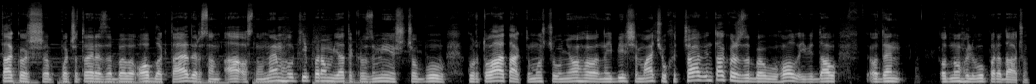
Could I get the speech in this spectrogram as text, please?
Також по 4 забили Облак та Едерсон. А основним голкіпером, я так розумію, що був Куртуа, так, тому що у нього найбільше матчів, хоча він також забив гол і віддав один, одну гольову передачу.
